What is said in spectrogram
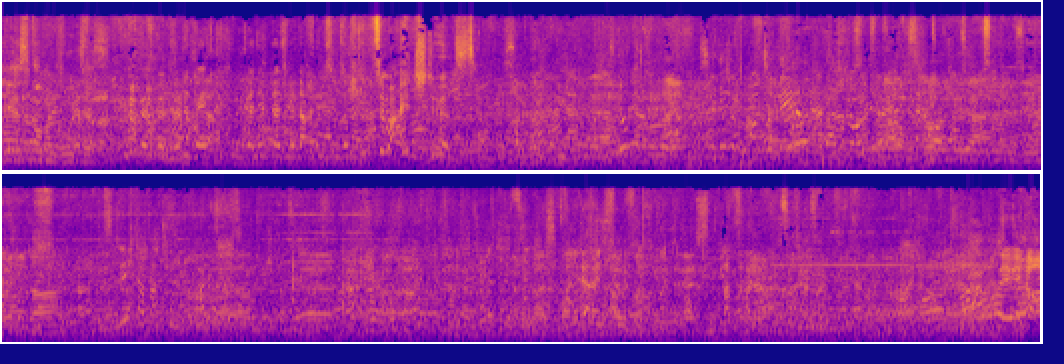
Hier ist noch ein gutes. Die Welt gut erlebt, als wir dachten, dass unser Schlafzimmer einstürzt. Das Licht hat natürlich noch Was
